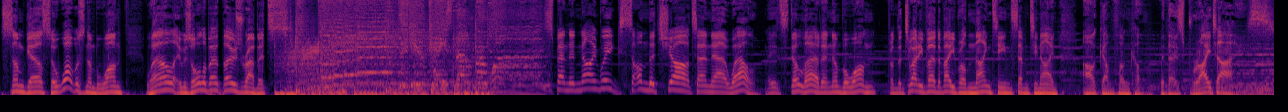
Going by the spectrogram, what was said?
Some Girls. So what was number 1? Well, it was all about those rabbits. The UK's number one. Spending nine weeks on the chart, and uh, well, it's still there at number one from the 23rd of April 1979. Art Garfunkel with those bright eyes.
